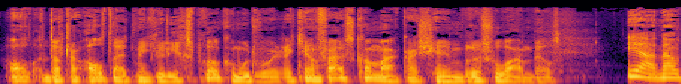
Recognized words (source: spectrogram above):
al, dat er altijd met jullie gesproken moet worden. Dat je een vuist kan maken als je in Brussel aanbelt. Ja, nou,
